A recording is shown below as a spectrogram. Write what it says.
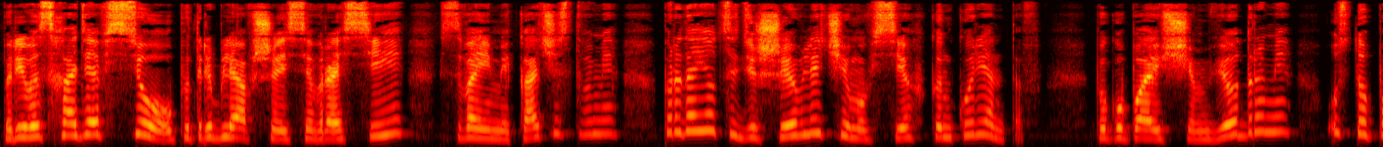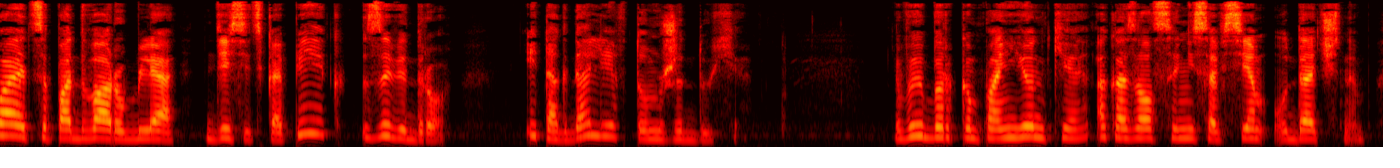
Превосходя все употреблявшееся в России своими качествами, продается дешевле, чем у всех конкурентов. Покупающим ведрами уступается по 2 рубля 10 копеек за ведро. И так далее в том же духе. Выбор компаньонки оказался не совсем удачным –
